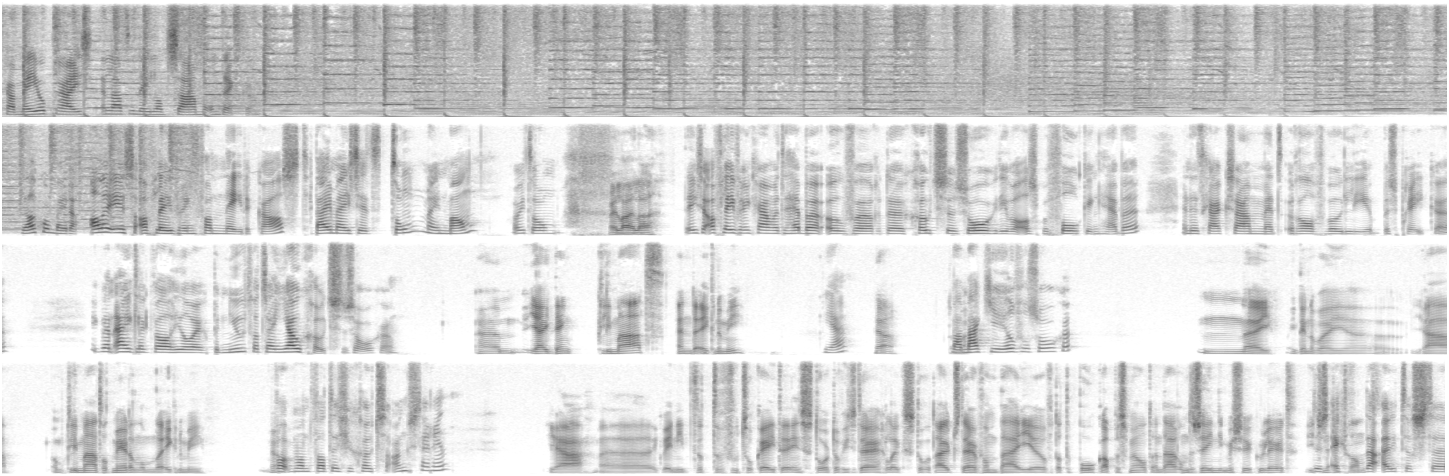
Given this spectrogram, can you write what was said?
ga mee op reis en laten we Nederland samen ontdekken. Welkom bij de allereerste aflevering van Nederkast. Bij mij zit Tom, mijn man. Hoi Tom. Hey Laila. Deze aflevering gaan we het hebben over de grootste zorgen die we als bevolking hebben. En dit ga ik samen met Ralf Baudelier bespreken. Ik ben eigenlijk wel heel erg benieuwd. Wat zijn jouw grootste zorgen? Ehm, ja, ik denk klimaat en de economie. Ja? Ja. Maar maak je heel veel zorgen? Mm, Nee, ik denk dat wij, eh, ja, om klimaat wat meer dan om de economie. Ja. Wa- want wat is je grootste angst daarin? Ja, eh, ik weet niet dat de voedselketen instort of iets dergelijks door het uitsterven van bijen of dat de poolkappen smelt en daarom de zee niet meer circuleert. Iets dus echt de uiterste...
